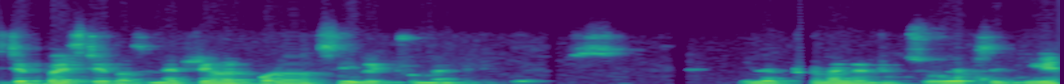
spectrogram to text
স্টেপ বাই স্টেপ আছে। ম্যাটেরিয়ালের পরে হচ্ছে ইলেকট্রোম্যাগনেটিক ওয়েভস ইলেকট্রোম্যাগনেটিক ওয়েভসে গিয়ে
